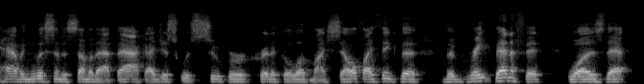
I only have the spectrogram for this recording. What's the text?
having listened to some of that back, I just was super critical of myself. I think the the great benefit was that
